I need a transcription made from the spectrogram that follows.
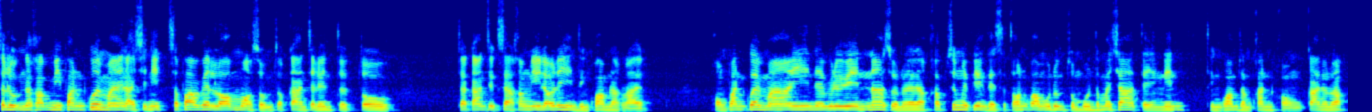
สรุปนะครับมีพันธุ์กล้วยไม้หลายชนิด สภาพแวดล้อมเหมาะสมต่อการเจริญเติบโต จากการศึกษาครั้งนี้เราได้เห็นถึงความหลากหลาย ของพันธุ์กล้วยไม้ในบริเวณหน้าสวนไรลักครับ ซึ่งไม่เพียงแต่สะท้อนความอุดมสมบูรณ์ธรรมชาติ แต่ยังเน้นถึงความสำคัญของการอนุรักษ์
